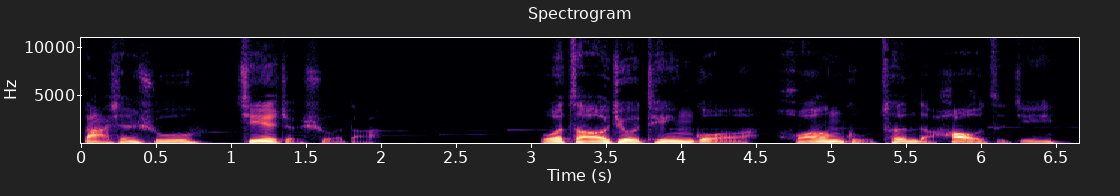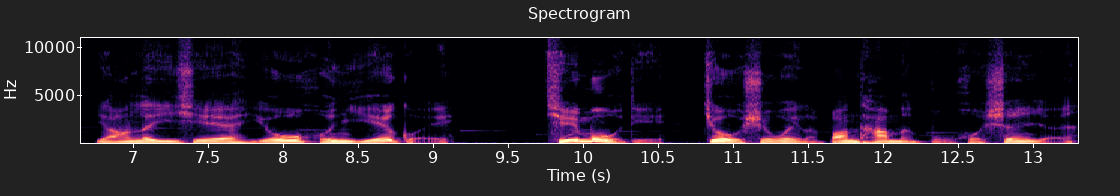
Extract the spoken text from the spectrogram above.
大山叔接着说道：“我早就听过黄谷村的耗子精。”养了一些游魂野鬼，其目的就是为了帮他们捕获生人。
